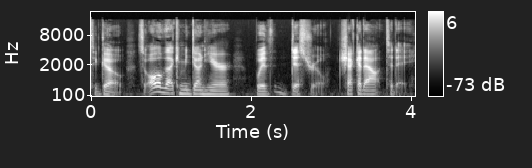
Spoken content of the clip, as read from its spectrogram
to go. So all of that can be done here with Disk Drill. Check it out today.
